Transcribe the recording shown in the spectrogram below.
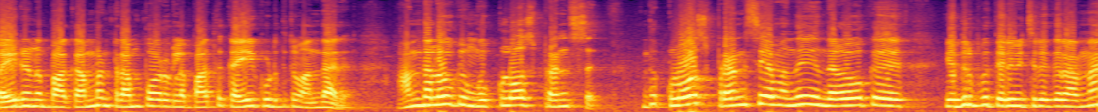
பைடனை பார்க்காம ட்ரம்ப் அவர்களை பார்த்து கை கொடுத்துட்டு வந்தார். அந்தளவுக்கு இவங்க உங்கள் க்ளோஸ் ஃப்ரெண்ட்ஸு இந்த க்ளோஸ் ஃப்ரெண்ட்ஸே வந்து இந்த அளவுக்கு எதிர்ப்பு தெரிவிச்சிருக்கிறாருன்னா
